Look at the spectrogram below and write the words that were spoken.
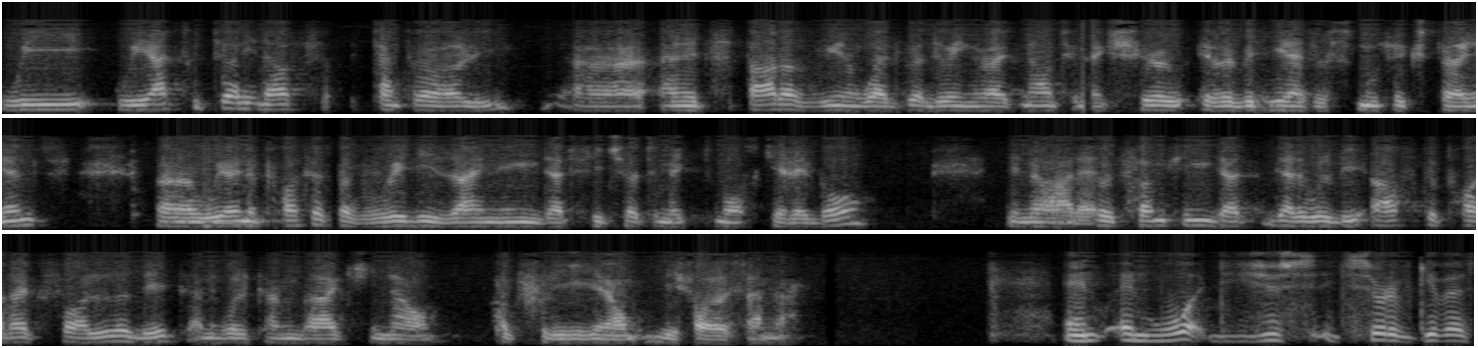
we we had to turn it off temporarily, uh, and it's part of you know what we're doing right now to make sure everybody has a smooth experience. Uh. We are in the process of redesigning that feature to make it more scalable. You know, Got it. so it's something that that will be off the product for a little bit, and will come back, you know, hopefully, you know, before the summer. And and what just sort of give us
